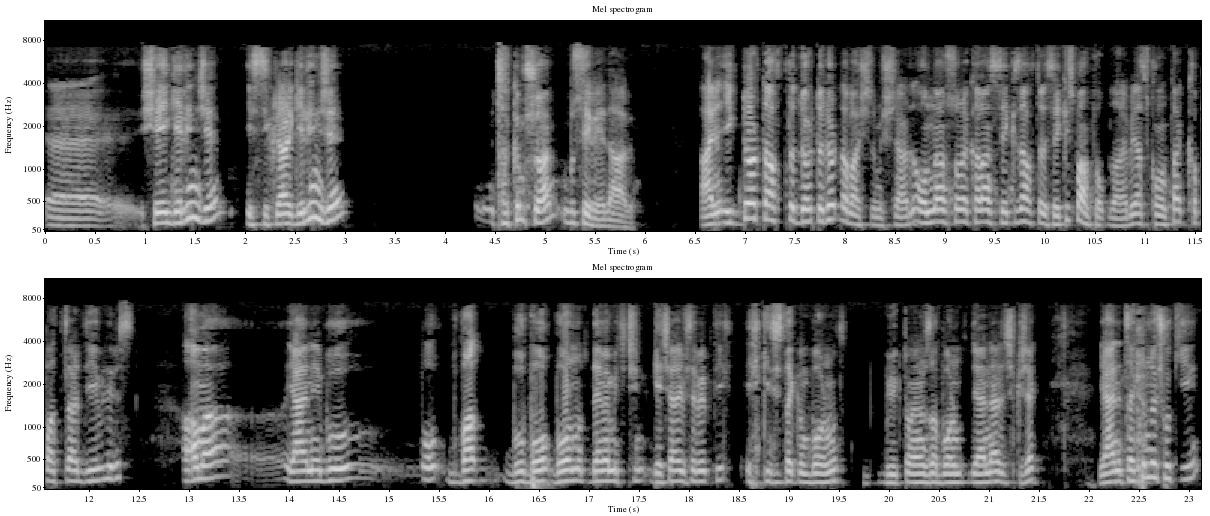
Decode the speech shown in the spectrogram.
e, şey gelince istikrar gelince takım şu an bu seviyede abi. Hani ilk 4 hafta 4'te 4 ile başlamışlardı. Ondan sonra kalan 8 haftada 8 puan topladılar. Biraz kontak kapattılar diyebiliriz. Ama yani bu o bu Bournemouth demem için geçerli bir sebep değil. İkinci takım Bournemouth. Büyük ihtimalle Bournemouth diyenler de çıkacak. Yani takım da çok iyi.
